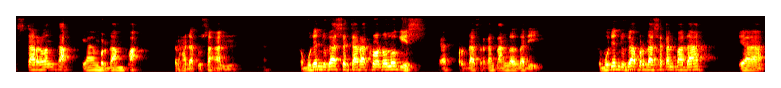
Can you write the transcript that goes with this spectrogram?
secara lengkap yang berdampak terhadap perusahaan Kemudian juga secara kronologis, ya, berdasarkan tanggal tadi. Kemudian juga berdasarkan pada ya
